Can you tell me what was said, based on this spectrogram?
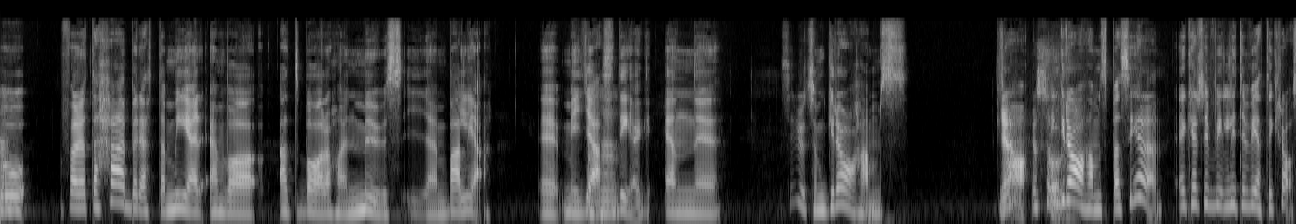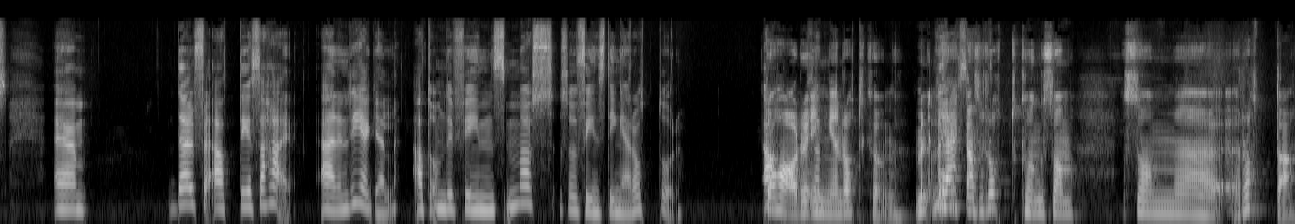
Och för att det här berättar mer än vad att bara ha en mus i en balja eh, med jäsdeg. En, eh, ser ut som Grahams Ja, såg. en Grahamsbaserad, eh, kanske lite vetekross. Ehm, därför att det är så här, är en regel, att om det finns möss så finns det inga råttor. Då Ja, har du att- ingen råttkung. Men räknas råttkung som, som uh, råtta?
